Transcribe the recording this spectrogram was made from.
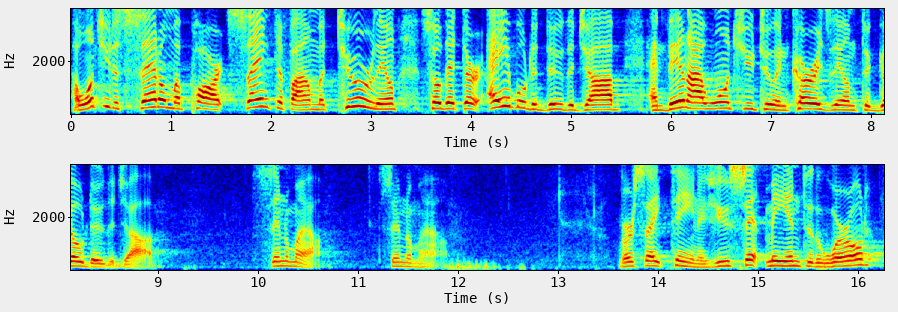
I want you to set them apart, sanctify them, mature them so that they're able to do the job. And then I want you to encourage them to go do the job. Send them out. Send them out. Verse 18 As you sent me into the world,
